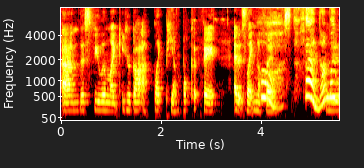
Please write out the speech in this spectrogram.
um this feeling like you're got a like pee a bucket full, and it's like nothing. Oh, it's nothing. I'm like,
